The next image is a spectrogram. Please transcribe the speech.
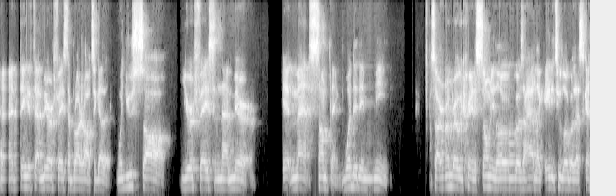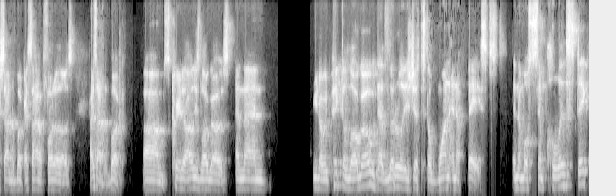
And I think it's that mirror face that brought it all together. When you saw your face in that mirror, it meant something. What did it mean? So I remember we created so many logos. I had like 82 logos I sketched out in the book. I still have a photo of those. I still have the book. Um, created all these logos. And then, you know, we picked a logo that literally is just the one and a face in the most simplistic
